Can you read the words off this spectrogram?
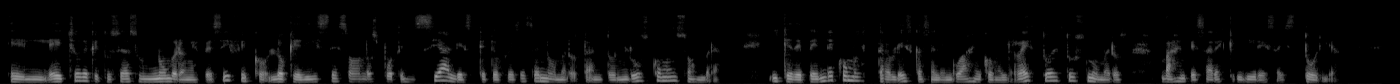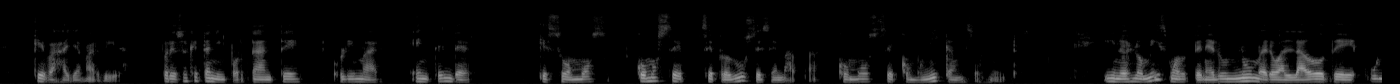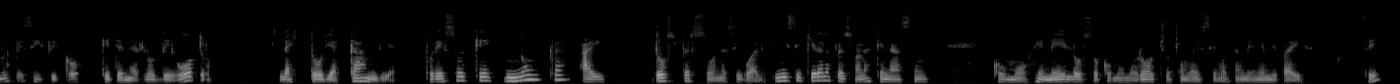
El hecho de que tú seas un número en específico, lo que dice son los potenciales que te ofrece ese número, tanto en luz como en sombra, y que depende cómo establezcas el lenguaje con el resto de tus números, vas a empezar a escribir esa historia que vas a llamar vida. Por eso es que es tan importante, Olimar, entender que somos, cómo se, se produce ese mapa, cómo se comunican esos números. Y no es lo mismo tener un número al lado de uno específico que tenerlo de otro. La historia cambia. Por eso es que nunca hay dos personas iguales, ni siquiera las personas que nacen como gemelos o como morochos, como decimos también en mi país, ¿sí?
